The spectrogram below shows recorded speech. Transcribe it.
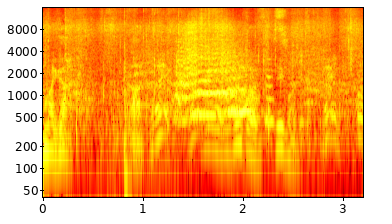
Oh my god. god. Oh, big one, big one.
